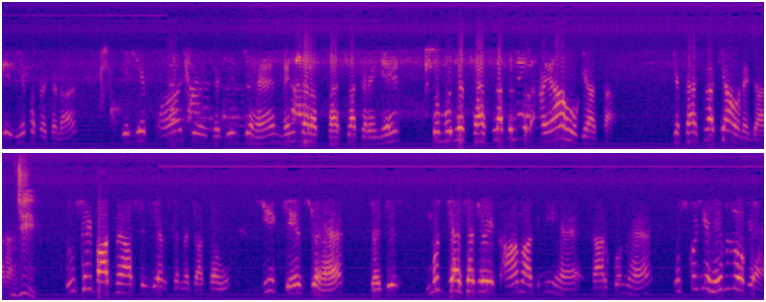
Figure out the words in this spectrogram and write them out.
یہ پتا چلا کہ یہ پانچ ججز جو ہیں مل کر اب فیصلہ کریں گے۔ تو مجھے فیصلہ بالکل عیاں ہو گیا تھا کہ فیصلہ کیا ہونے جا رہا ہے۔ جی۔ دوسری بات میں آپ سے یہ عرض کرنا چاہتا ہوں یہ کیس جو ہے ججز مجھ جیسا جو ایک عام آدمی ہے، کارکن ہے، اس کو یہ حفظ ہو گیا ہے۔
